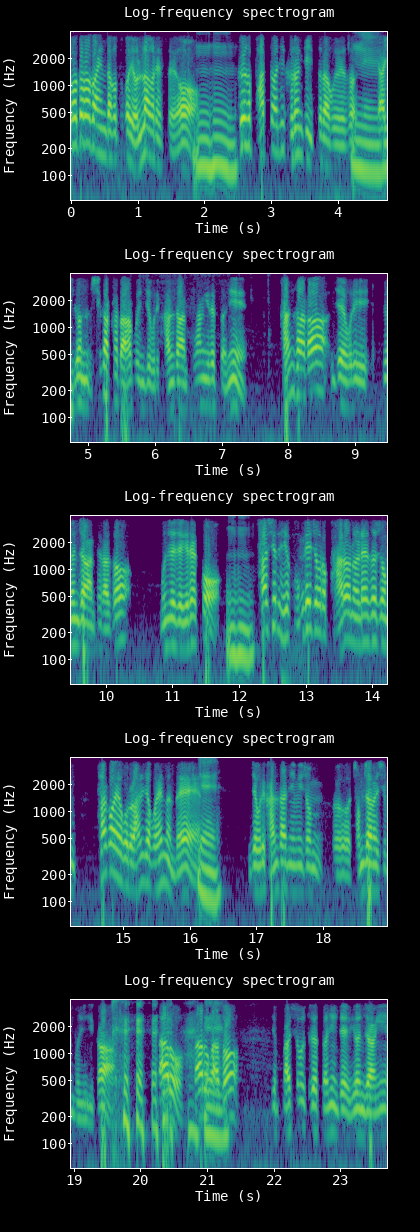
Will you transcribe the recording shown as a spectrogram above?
떠돌아다닌다고 누가 연락을 했어요. 음흠. 그래서 봤더니 그런 게 있더라고요. 그래서 예. 야 이건 심각하다 하고 이제 우리 간사한테 상의를 했더니 간사가 이제 우리 위원장한테 가서 문제 제기를 했고 음흠. 사실은 이게 공개적으로 발언을 해서 좀 사과 예고를 하려고 했는데 예. 이제 우리 간사님이 좀 그, 점잖으신 분이니까 따로 따로 예. 가서 이제 말씀을 드렸더니 이제 위원장이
